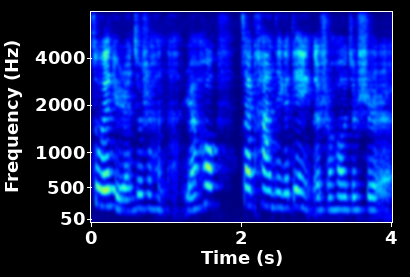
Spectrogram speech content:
作为女人就是很难。然后在看那个电影的时候，就是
